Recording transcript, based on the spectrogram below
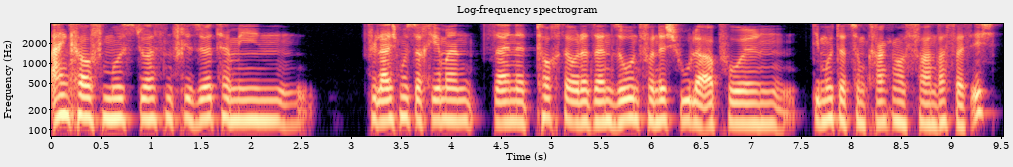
einkaufen musst, du hast einen Friseurtermin, vielleicht muss doch jemand seine Tochter oder seinen Sohn von der Schule abholen, die Mutter zum Krankenhaus fahren, was weiß ich.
